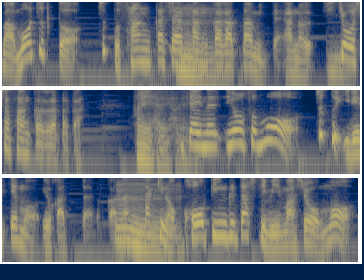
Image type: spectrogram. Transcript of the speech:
まあもうちょっとちょっと参加者参加型みたい、あの視聴者参加型か、はいはいはい。みたいな要素もちょっと入れてもよかったのかな、うんさっきのコーピング出してみましょうも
